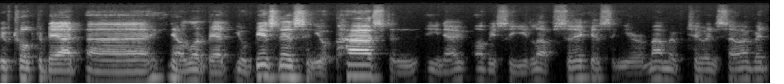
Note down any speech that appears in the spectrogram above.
we've talked about you know a lot about your business and your past, and you know obviously you love circus and you're a mum of two and so on. But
